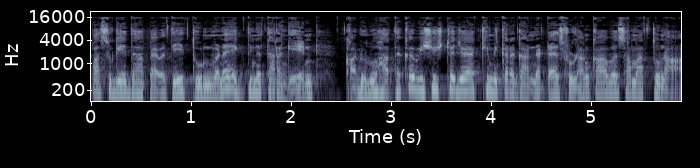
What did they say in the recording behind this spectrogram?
පසුගේදා පැවති තුන්වන එක්දින තරගෙන් කඩුළු හතක විශිෂ්ට ජයක් හිමි කරගන්නට ශ්‍ර ලංකාව සමත් වනා.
